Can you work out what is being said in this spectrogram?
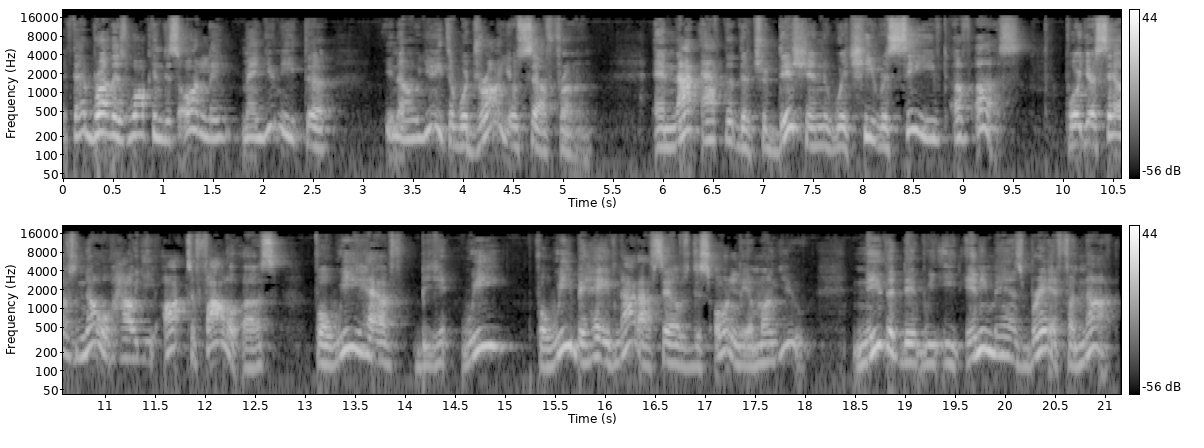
If that brother is walking disorderly, man, you need to, you know, you need to withdraw yourself from him. And not after the tradition which he received of us. For yourselves know how ye ought to follow us, for we have be, we For we behave not ourselves disorderly among you, neither did we eat any man's bread for naught,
